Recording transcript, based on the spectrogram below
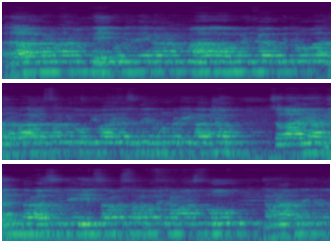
અદા કર્મારંભે પવિત્રે કર્મ મહાપવિત્ર પવિત્રો સામિતો વિવાય સુદેત મુંડળી કાક્ષમ શુચિ સર્વ સર્વ જમનાથનેન્દ્ર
